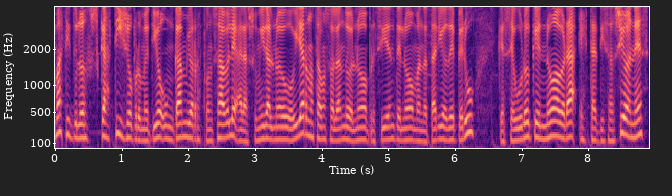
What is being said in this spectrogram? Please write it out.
Más títulos, Castillo prometió un cambio responsable al asumir al nuevo gobierno. Estamos hablando del nuevo presidente, el nuevo mandatario de Perú, que aseguró que no habrá estatizaciones.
